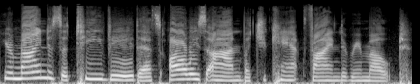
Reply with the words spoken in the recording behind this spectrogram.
Your mind is a TV that's always on, but you can't find the remote.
